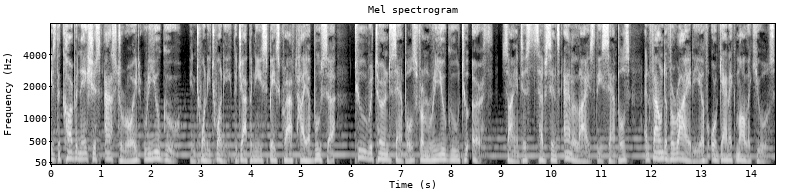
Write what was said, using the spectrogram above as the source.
is the carbonaceous asteroid Ryugu, in 2020, the Japanese spacecraft Hayabusa 2 returned samples from Ryugu to Earth. Scientists have since analyzed these samples and found a variety of organic molecules,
